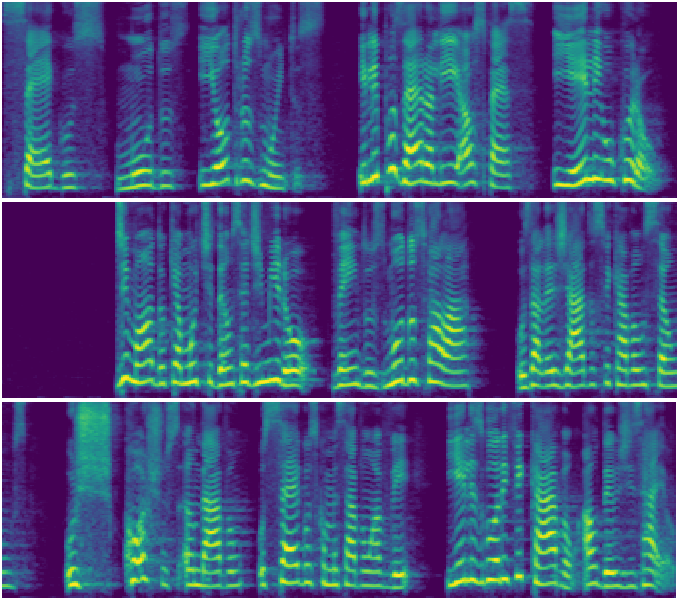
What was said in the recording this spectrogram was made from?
cegos, mudos e outros muitos. E lhe puseram ali aos pés, e ele o curou. De modo que a multidão se admirou, vendo os mudos falar, os aleijados ficavam sãos, os coxos andavam, os cegos começavam a ver, e eles glorificavam ao Deus de Israel.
